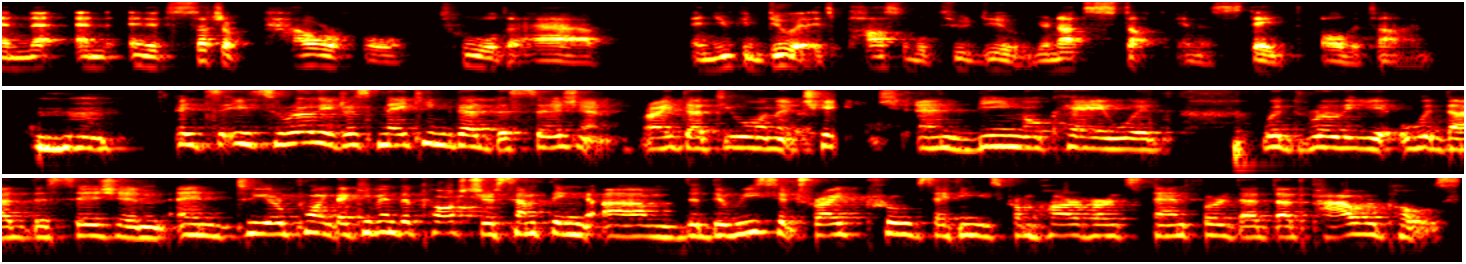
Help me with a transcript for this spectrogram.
and that and and it's such a powerful tool to have and you can do it. It's possible to do. You're not stuck in a state all the time. Mm-hmm. it's it's really just making that decision right that you want to change and being okay with with really with that decision. And to your point like even the posture something um that the research right proves i think it's from harvard stanford that that power pose.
